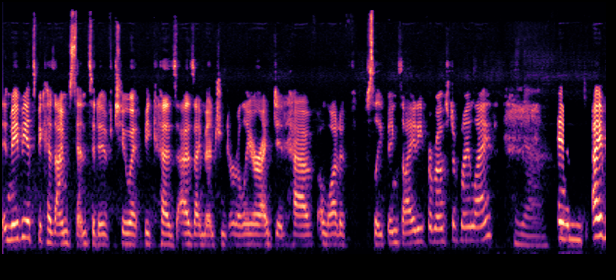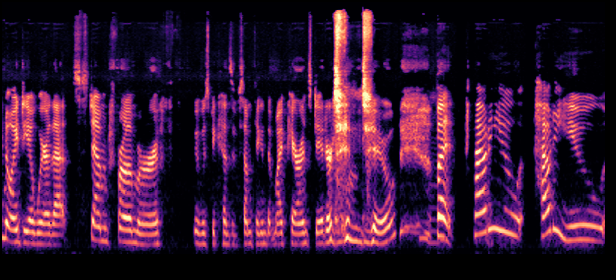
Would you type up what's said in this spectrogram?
and maybe it's because I'm sensitive to it because, as I mentioned earlier, I did have a lot of sleep anxiety for most of my life. Yeah, and I have no idea where that stemmed from, or if it was because of something that my parents did or didn't do. Mm-hmm. But how do you how do you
